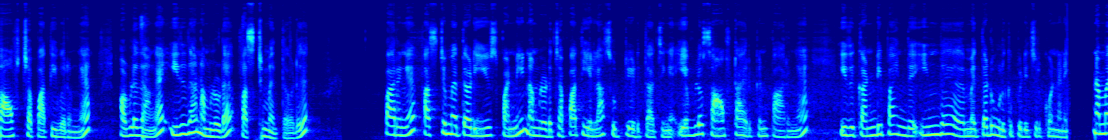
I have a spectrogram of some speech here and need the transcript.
சாஃப்ட் சப்பாத்தி வருங்க. அவ்வளோதாங்க இதுதான் நம்மளோட ஃபஸ்ட் மெத்தடு பாருங்கள் ஃபஸ்ட்டு மெத்தட் யூஸ் பண்ணி நம்மளோட சப்பாத்தி எல்லாம் சுட்டு எடுத்தாச்சுங்க. எவ்வளோ சாஃப்டாக இருக்குன்னு பாருங்கள் இது கண்டிப்பாக இந்த இந்த மெத்தட் உங்களுக்கு பிடிச்சிருக்கும்னு நினைக்கிறேன். நம்ம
